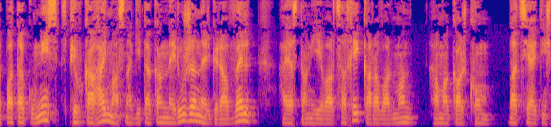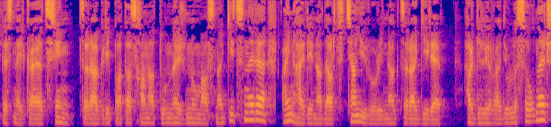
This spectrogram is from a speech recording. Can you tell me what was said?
նպատակ ունի սփյուռքահայ մասնագիտական ներուժը ներգրավվել Հայաստանի և Արցախի կառավարման համակարգում։ Բացի այդ, ինչպես ներկայացրին ծրագրի պատասխանատուներն ու մասնակիցները, այն հայրենադարձության յուրօրինակ ծրագիր է։ Հարգելի ռադիոլսողներ,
